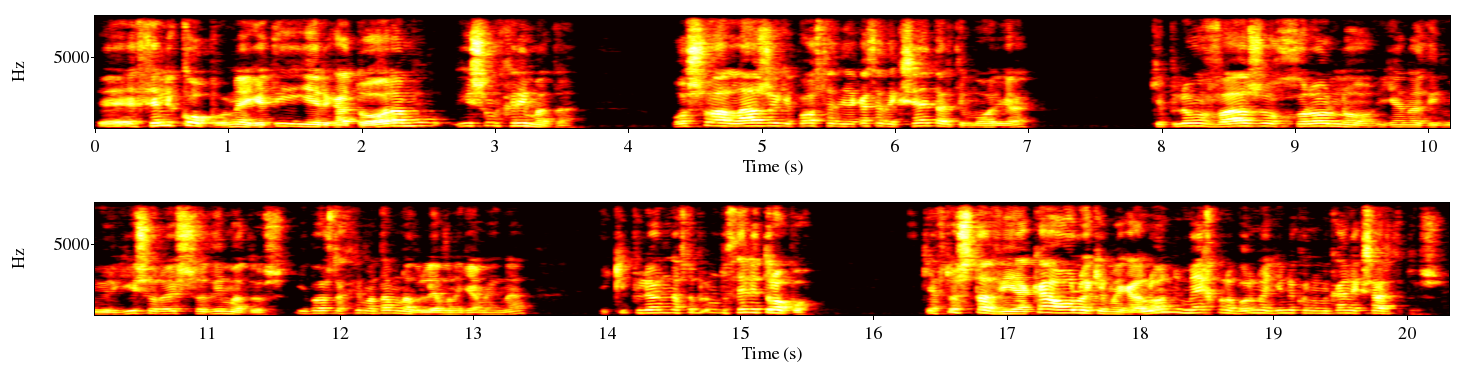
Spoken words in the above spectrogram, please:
ε, θέλει κόπο, ναι, γιατί η εργατόρα μου ίσον χρήματα. Όσο αλλάζω και πάω σταδιακά στα δεξιά τα αρτημόρια και πλέον βάζω χρόνο για να δημιουργήσω ροές εισοδήματος ή βάζω τα χρήματά μου να δουλεύουν για μένα, εκεί πλέον είναι αυτό που το θέλει τρόπο. Και αυτό σταδιακά όλο και μεγαλώνει μέχρι να μπορεί να γίνει οικονομικά ανεξάρτητος.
